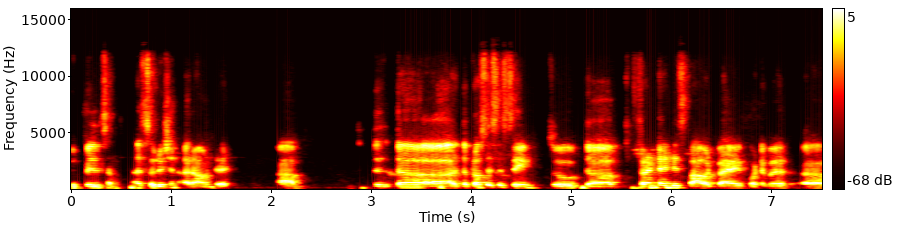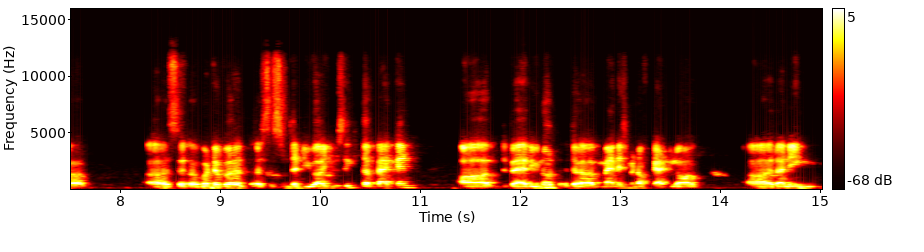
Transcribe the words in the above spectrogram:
to build some a solution around it. Um, the, the, the process is same. So the front end is powered by whatever uh, uh, so whatever uh, system that you are using. The backend uh, where you know the management of catalog, uh, running,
